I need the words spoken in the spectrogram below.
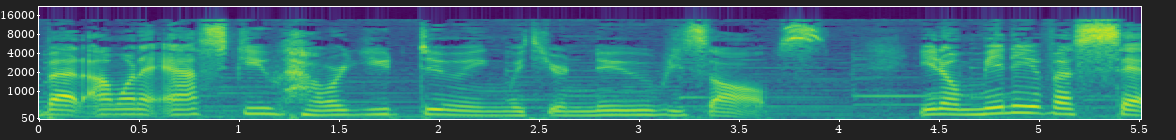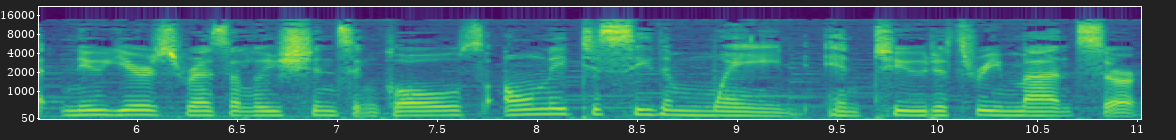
But I want to ask you, how are you doing with your new resolves? You know, many of us set New Year's resolutions and goals only to see them wane in two to three months, or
